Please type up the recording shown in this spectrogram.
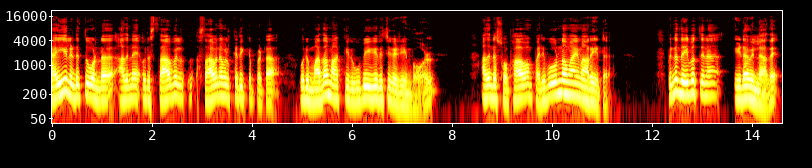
കയ്യിലെടുത്തുകൊണ്ട് അതിനെ ഒരു സ്ഥാപൽ സ്ഥാപനവൽക്കരിക്കപ്പെട്ട ഒരു മതമാക്കി രൂപീകരിച്ച് കഴിയുമ്പോൾ അതിന്റെ സ്വഭാവം പരിപൂർണമായി മാറിയിട്ട് പിന്നെ ദൈവത്തിന് ഇടമില്ലാതെ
